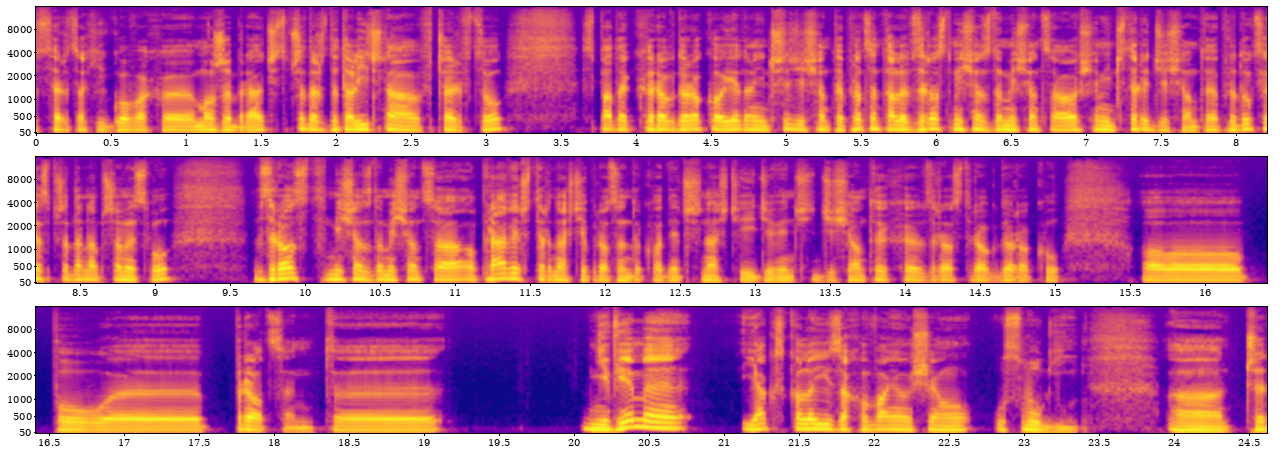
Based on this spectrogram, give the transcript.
sercach i głowach może brać. Sprzedaż detaliczna w czerwcu, spadek rok do roku o 1,3%, ale wzrost miesiąc do miesiąca o 8,4%. Produkcja sprzedana przemysłu, wzrost miesiąc do miesiąca o prawie 14%, dokładnie 13,9%, wzrost rok do roku o 0,5%. E, nie wiemy, jak z kolei zachowają się usługi. Czy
